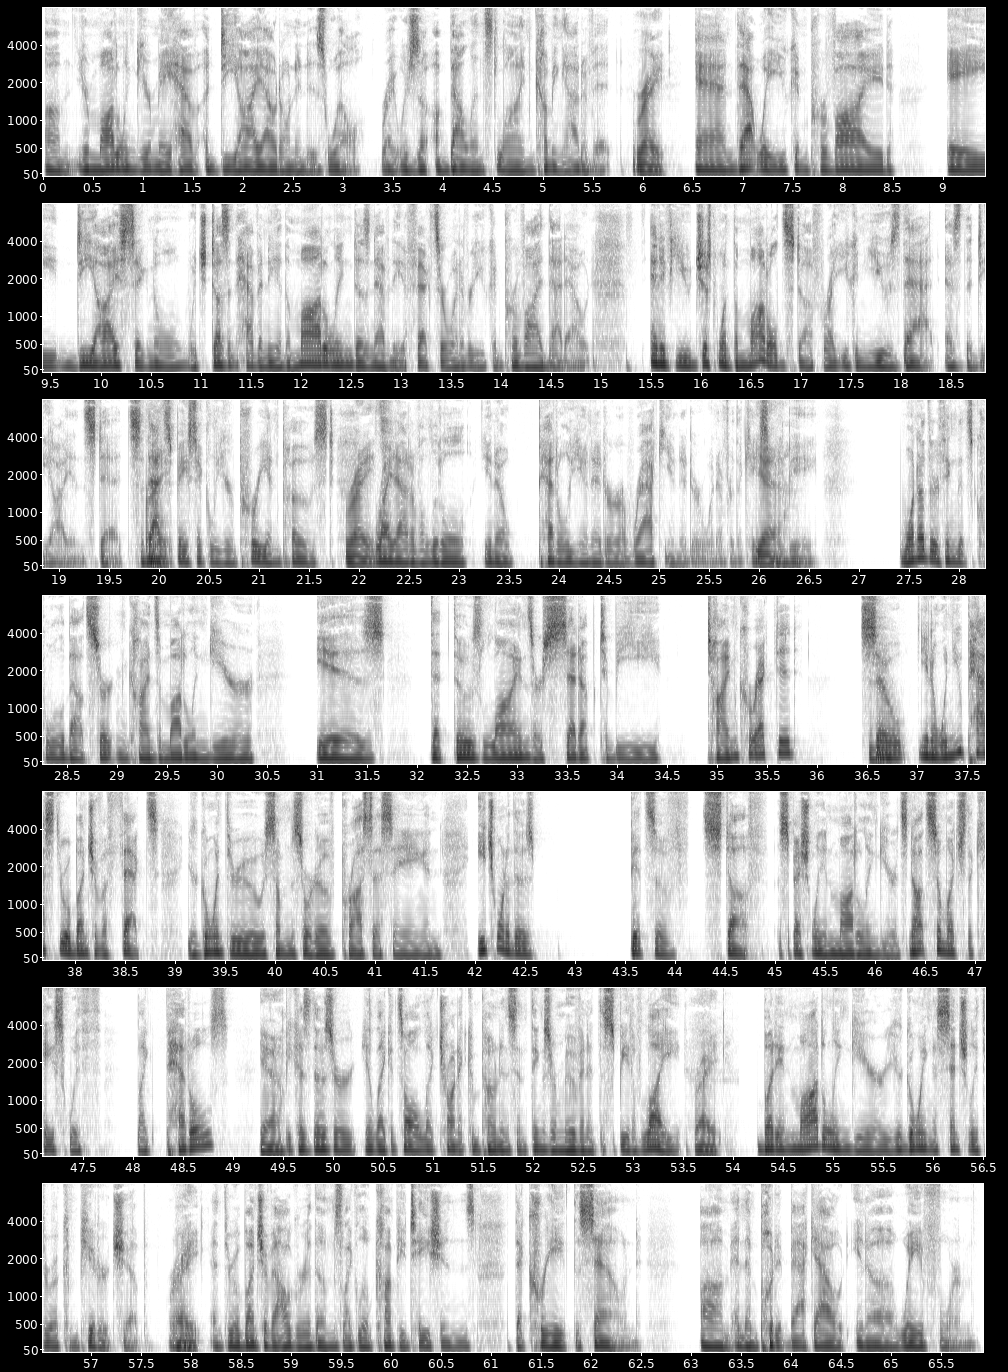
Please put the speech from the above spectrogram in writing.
um, your modeling gear may have a DI out on it as well, right? Which is a, a balanced line coming out of it, Right. and that way you can provide a DI signal which doesn't have any of the modeling, doesn't have any effects or whatever. You can provide that out. And if you just want the modeled stuff, right, you can use that as the DI instead. So that's basically your pre and post Right. right out of a little, you know, pedal unit or a rack unit or whatever the case Yeah. may be. One other thing that's cool about certain kinds of modeling gear is that those lines are set up to be time corrected. So, mm-hmm. you know, when you pass through a bunch of effects, you're going through some sort of processing, and each one of those bits of stuff, especially in modeling gear, it's not so much the case with like pedals Yeah. because those are you know, like it's all electronic components and things are moving at the speed of light. Right. But in modeling gear, you're going essentially through a computer chip, right? Right. And through a bunch of algorithms, like little computations that create the sound um, and then put it back out in a waveform.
